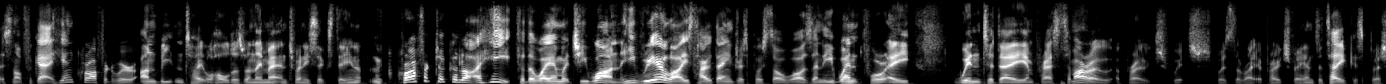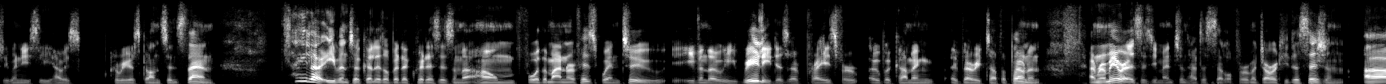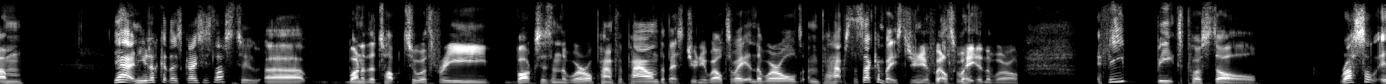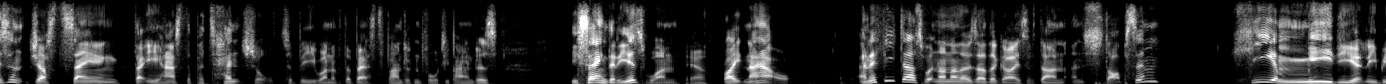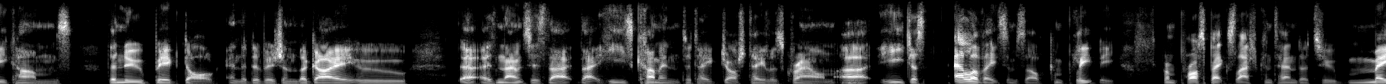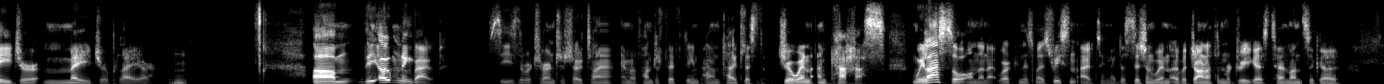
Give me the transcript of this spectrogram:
let's not forget, he and Crawford were unbeaten title holders when they met in 2016. And Crawford took a lot of heat for the way in which he won. He realized how dangerous Postol was, and he went for a win today, impress tomorrow approach, which was the right approach for him to take, especially when you see how his career's gone since then. Taylor even took a little bit of criticism at home for the manner of his win, too, even though he really deserved praise for overcoming a very tough opponent. And Ramirez, as you mentioned, had to settle for a majority decision. Um, yeah, and you look at those guys he's lost to. Uh, one of the top two or three boxers in the world, pound for pound, the best junior welterweight in the world, and perhaps the second best junior welterweight in the world. If he beats Postol, Russell isn't just saying that he has the potential to be one of the best 140 pounders. He's saying that he is one yeah. right now. And if he does what none of those other guys have done and stops him, he immediately becomes the new big dog in the division, the guy who uh, announces that that he's coming to take Josh Taylor's crown. Uh, he just elevates himself completely from prospect slash contender to major major player. Mm. Um, the opening bout sees the return to Showtime of 115 pound titleist Jerwin Ancajas. We last saw on the network in his most recent outing, a decision win over Jonathan Rodriguez 10 months ago.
